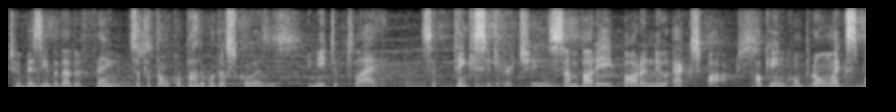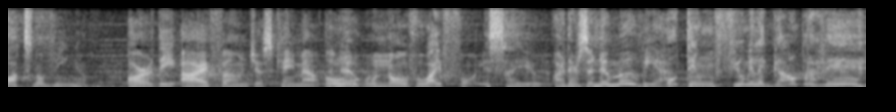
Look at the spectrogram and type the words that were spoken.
too busy with other things. Você está tão ocupado com outras coisas. You need to play. Você tem que se divertir. Somebody bought a new Xbox, Alguém comprou um Xbox novinho. Or the iPhone just came out, the Ou new o one, novo iPhone saiu. or there's a new movie out. Ou tem um filme legal para ver.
